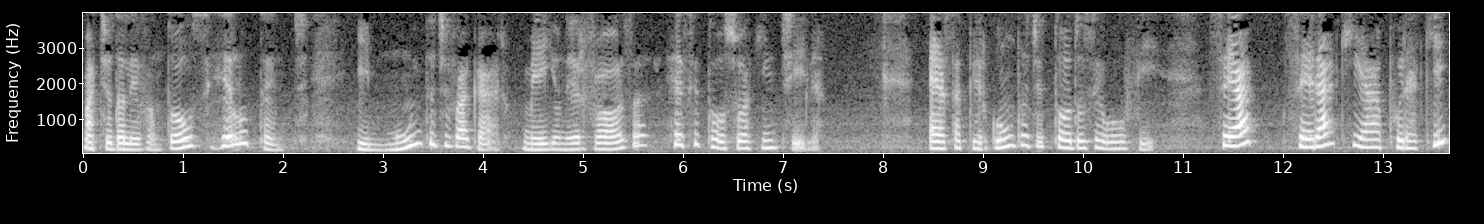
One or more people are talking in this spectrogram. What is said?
Matilda levantou-se, relutante, e muito devagar, meio nervosa, recitou sua quintilha. Esta pergunta de todos eu ouvi. Será, será que há por aqui?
